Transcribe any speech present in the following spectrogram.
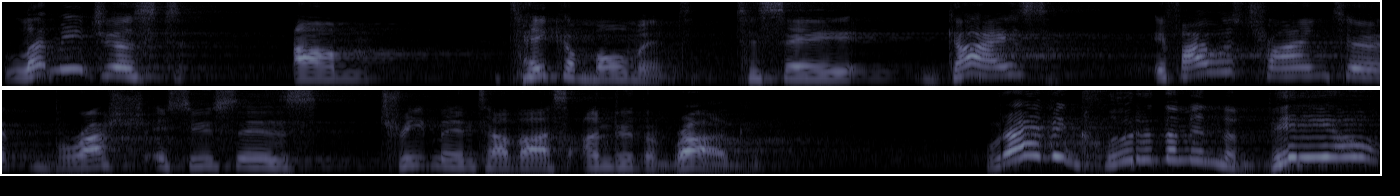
Let me just um, take a moment to say, guys, if I was trying to brush ASUS's treatment of us under the rug, would I have included them in the video?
